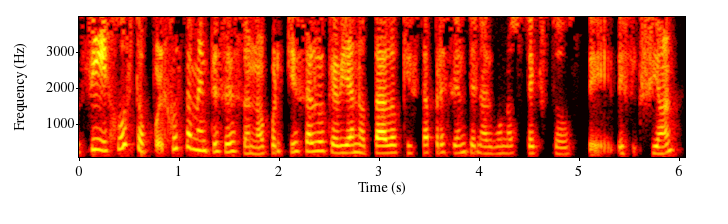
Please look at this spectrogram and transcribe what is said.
sí, justo, justamente es eso, ¿no? Porque es algo que había notado que está presente en algunos textos de, ficción,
